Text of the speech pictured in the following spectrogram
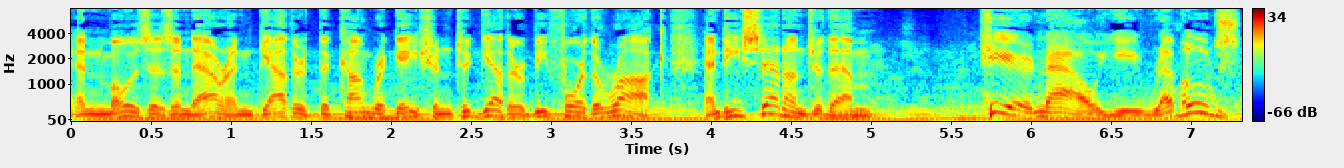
And Moses and Aaron gathered the congregation together before the rock, and he said unto them, Hear now, ye rebels,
